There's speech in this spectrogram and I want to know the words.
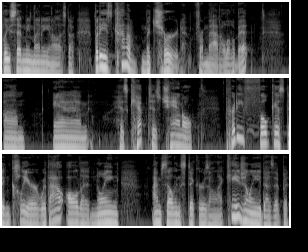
please send me money and all that stuff. But he's kind of matured from that a little bit. Um, and has kept his channel pretty focused and clear without all the annoying I'm selling stickers and all that. Occasionally he does it, but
